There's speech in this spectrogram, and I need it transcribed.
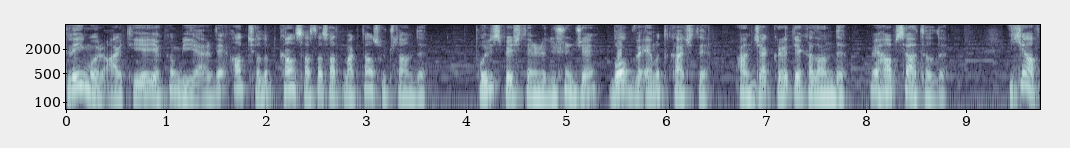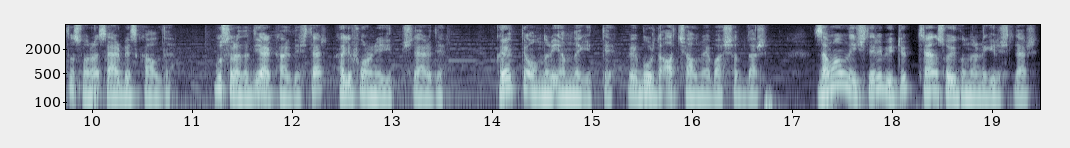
Claymore IT'ye yakın bir yerde at çalıp Kansas'ta satmaktan suçlandı. Polis peşlerine düşünce Bob ve Emmett kaçtı. Ancak Gret yakalandı ve hapse atıldı. İki hafta sonra serbest kaldı. Bu sırada diğer kardeşler Kaliforniya'ya gitmişlerdi. Gret de onların yanına gitti ve burada at çalmaya başladılar. Zamanla işleri büyütüp tren soygunlarına giriştiler.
